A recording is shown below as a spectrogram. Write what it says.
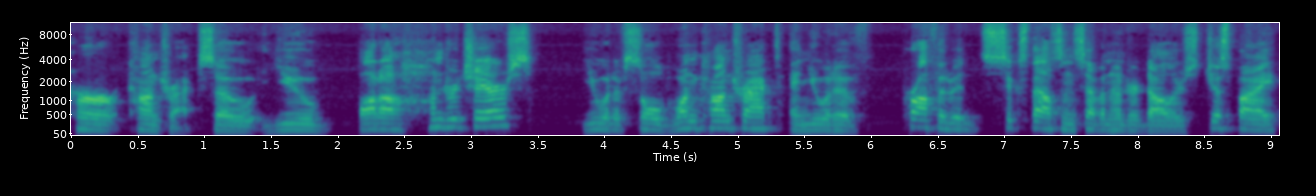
per contract. So you bought a hundred shares, you would have sold one contract and you would have profited $6,700 just by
